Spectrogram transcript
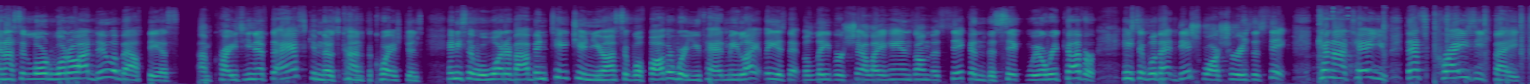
And I said, Lord, what do I do about this? I'm crazy enough to ask him those kinds of questions. And he said, Well, what have I been teaching you? I said, Well, Father, where you've had me lately is that believers shall lay hands on the sick and the sick will recover. He said, Well, that dishwasher is a sick. Can I tell you, that's crazy faith.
